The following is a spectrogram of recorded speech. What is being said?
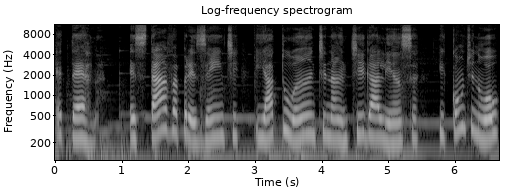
eterna. Estava presente e atuante na antiga aliança e continuou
